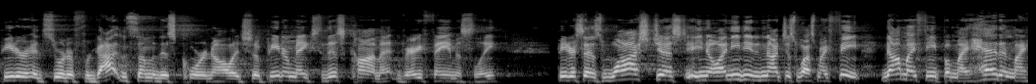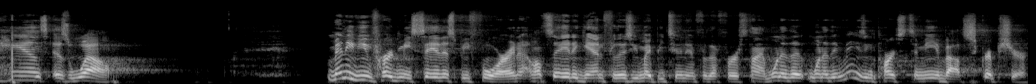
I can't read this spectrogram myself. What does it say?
Peter had sort of forgotten some of this core knowledge. So Peter makes this comment very famously. Peter says, wash just, you know, I need you to not just wash my feet, not my feet, but my head and my hands as well. Many of you have heard me say this before, and I'll say it again for those of you who might be tuned in for the first time. One of the, one of the amazing parts to me about scripture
